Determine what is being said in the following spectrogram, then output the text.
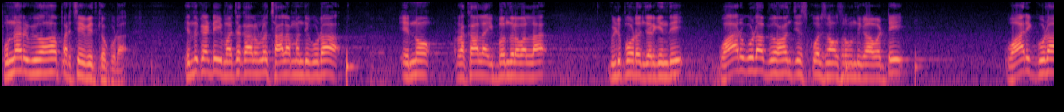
పునర్వివాహ పరిచయ వేదిక కూడా. ఎందుకంటే ఈ మధ్యకాలంలో చాలామంది కూడా ఎన్నో రకాల ఇబ్బందుల వల్ల విడిపోవడం జరిగింది. వారు కూడా వివాహం చేసుకోవాల్సిన అవసరం ఉంది కాబట్టి వారికి కూడా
